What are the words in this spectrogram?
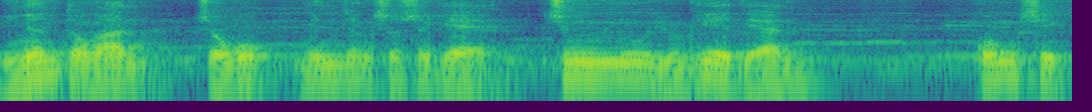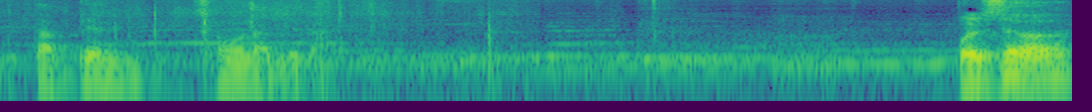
2년 동안 조국 민정수석의 직무유기에 대한 공식 답변 청원합니다. 벌써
